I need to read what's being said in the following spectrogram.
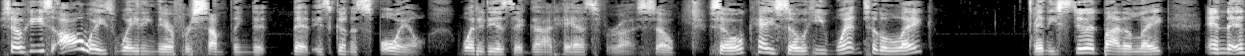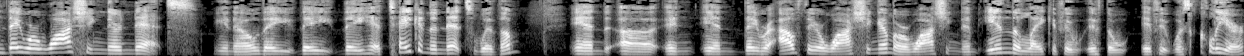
So he's always waiting there for something that, that is going to spoil what it is that God has for us. So, so okay, so he went to the lake and he stood by the lake and, and they were washing their nets. You know, they, they, they had taken the nets with them and, uh, and, and they were out there washing them or washing them in the lake if it, if the, if it was clear.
